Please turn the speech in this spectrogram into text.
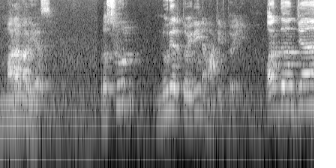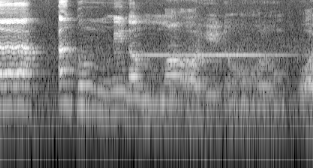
মারামারি আছে। রসুল নূরের তৈরি না মাটির তৈরি? মিনাল্লাহি নূরু ওয়া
